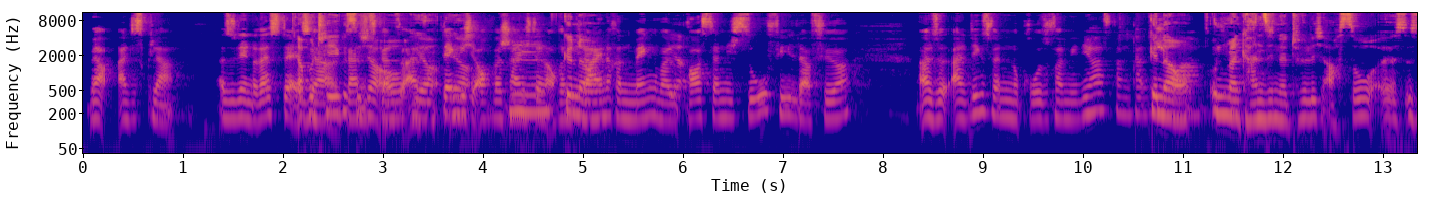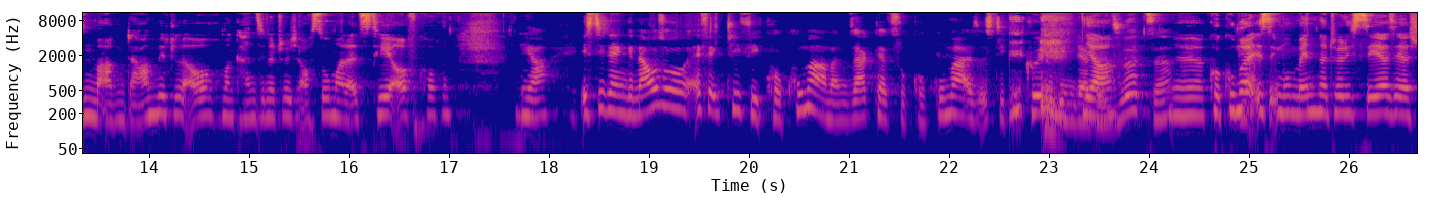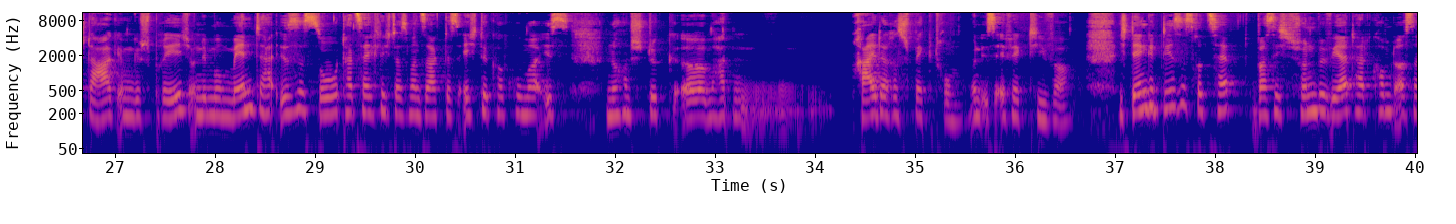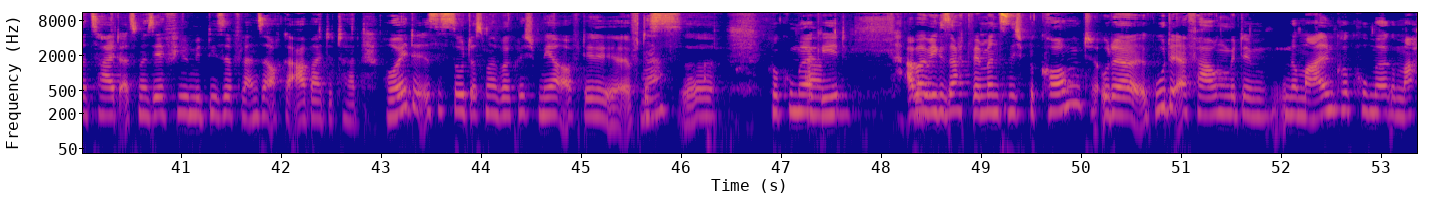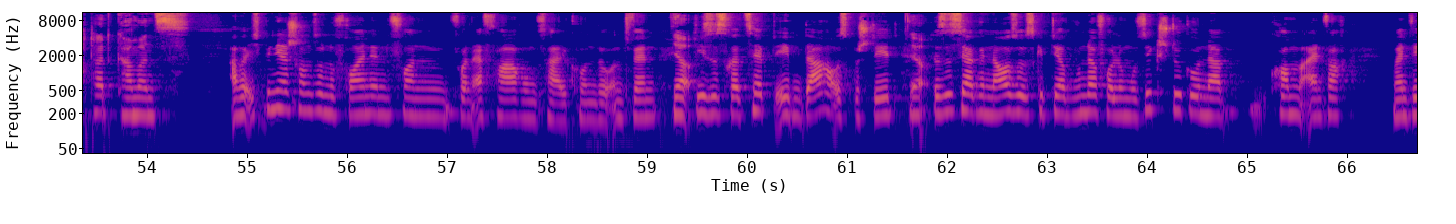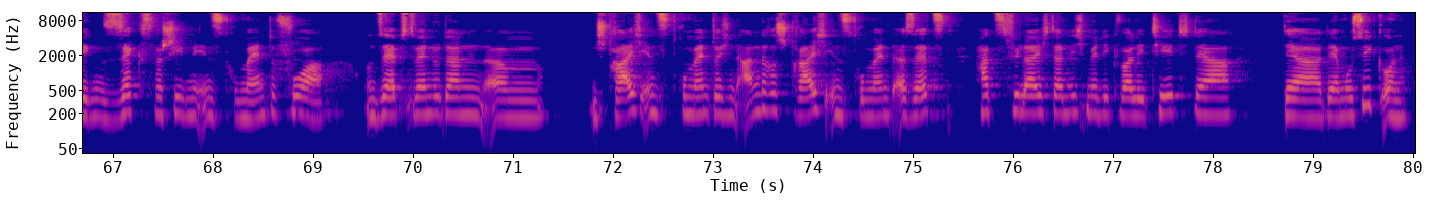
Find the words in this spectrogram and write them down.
Ja, alles klar. Also den Rest, der Apotheke ist ja ganz, ganz auch, einfach. Ja, Denke ja. ich auch wahrscheinlich hm, dann auch in genau. kleineren Mengen, weil ja. du brauchst ja nicht so viel dafür. Also allerdings, wenn du eine große Familie hast, dann kannst genau. du Genau. Und man kann sie natürlich auch so, es ist ein Magen-Darm-Mittel auch, man kann sie natürlich auch so mal als Tee aufkochen. Ja, ist die denn genauso effektiv wie Kurkuma? Man sagt ja zu Kurkuma, es ist die Königin der ja. Gewürze. Ja. Kurkuma ja. ist im Moment natürlich sehr, sehr stark im Gespräch und im Moment ist es so tatsächlich, dass man sagt, das echte Kurkuma ist noch ein Stück, äh, hat ein breiteres Spektrum und ist effektiver. Ich denke, dieses Rezept, was sich schon bewährt hat, kommt aus einer Zeit, als man sehr viel mit dieser Pflanze auch gearbeitet hat. Heute ist es so, dass man wirklich mehr auf, die, auf das ja. äh, Kurkuma ähm, geht. Aber wie gesagt, wenn man es nicht bekommt oder gute Erfahrungen mit dem normalen Kurkuma gemacht hat, kann man es aber ich bin ja schon so eine Freundin von, von Erfahrungsheilkunde. Und wenn ja. dieses Rezept eben daraus besteht, ja. das ist ja genauso, es gibt ja wundervolle Musikstücke und da kommen einfach meinetwegen sechs verschiedene Instrumente vor. Und selbst wenn du dann ähm, ein Streichinstrument durch ein anderes Streichinstrument ersetzt, hat es vielleicht dann nicht mehr die Qualität der, der, der Musik. Und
